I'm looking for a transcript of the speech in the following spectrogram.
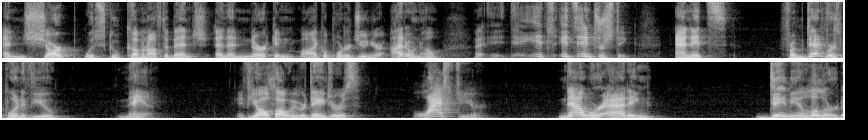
and Sharpe with Scoot coming off the bench, and then Nurk and Michael Porter Jr. I don't know. Uh, it's it's interesting, and it's from Denver's point of view, man. If y'all thought we were dangerous last year, now we're adding Damian Lillard,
